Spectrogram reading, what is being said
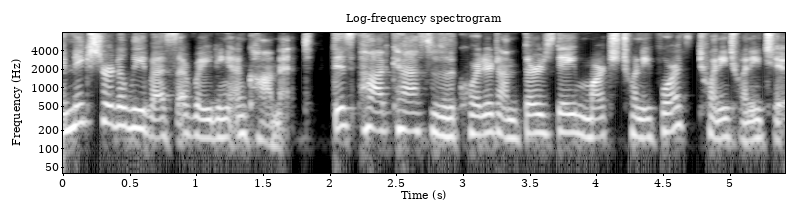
And make sure to leave us a rating and comment. This podcast was recorded on Thursday, March 24th, 2022.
